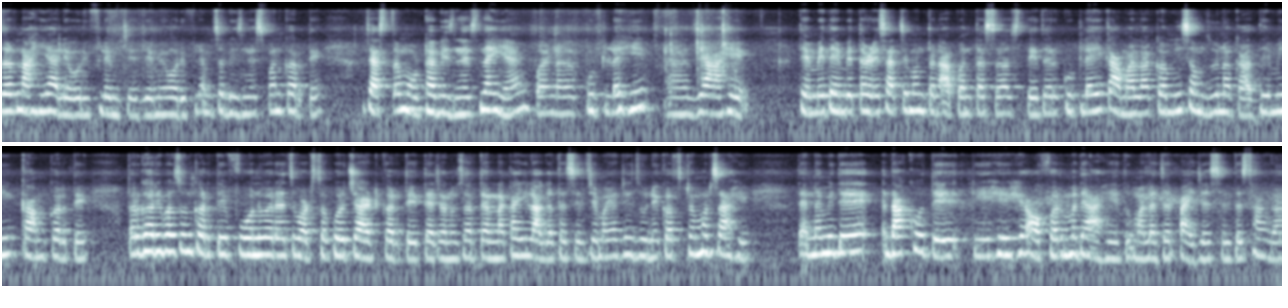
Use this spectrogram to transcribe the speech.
जर नाही आले ओरिफ्लेमचे जे मी ओरिफ्लेमचं बिझनेस पण करते जास्त मोठा बिझनेस नाही आहे पण कुठलंही जे आहे थेंबे थेंबे तळे साचे म्हणतो ना आपण तसं असते. तर कुठल्याही कामाला कमी समजू नका. ते मी काम करते तर घरी बसून करते फोनवरच व्हॉट्सअपवर चॅट करते. त्याच्यानुसार त्यांना काही लागत असेल जे माझे जे जुने कस्टमर्स आहे त्यांना मी ते दाखवते की हे हे ऑफरमध्ये आहे तुम्हाला जर पाहिजे असेल तर सांगा.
